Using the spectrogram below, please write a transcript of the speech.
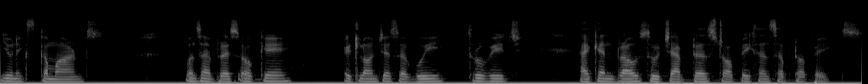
Unix commands. Once I press OK it launches a GUI through which I can browse through chapters, topics and subtopics.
